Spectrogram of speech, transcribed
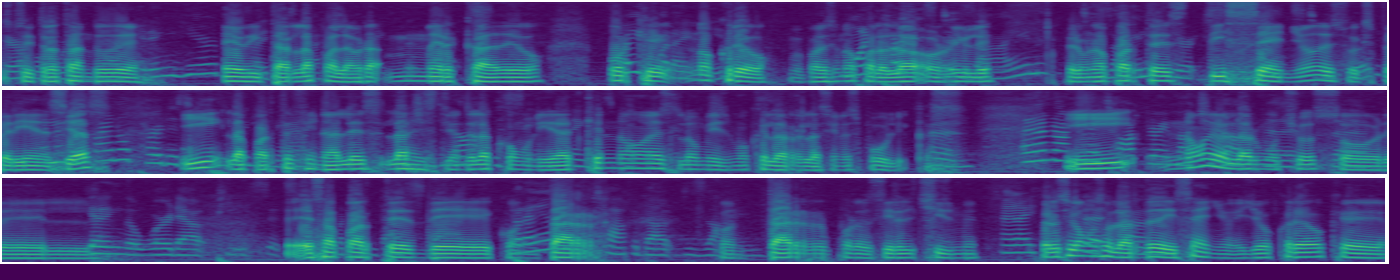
Estoy tratando de evitar la palabra mercadeo porque no creo, me parece una palabra horrible, pero una parte es diseño de sus experiencias y la parte final es la gestión de la comunidad, que no es lo mismo que las relaciones públicas. Y no voy a hablar mucho sobre esa parte de contar, contar por decir el chisme, pero sí vamos a hablar de um, diseño y yo creo que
